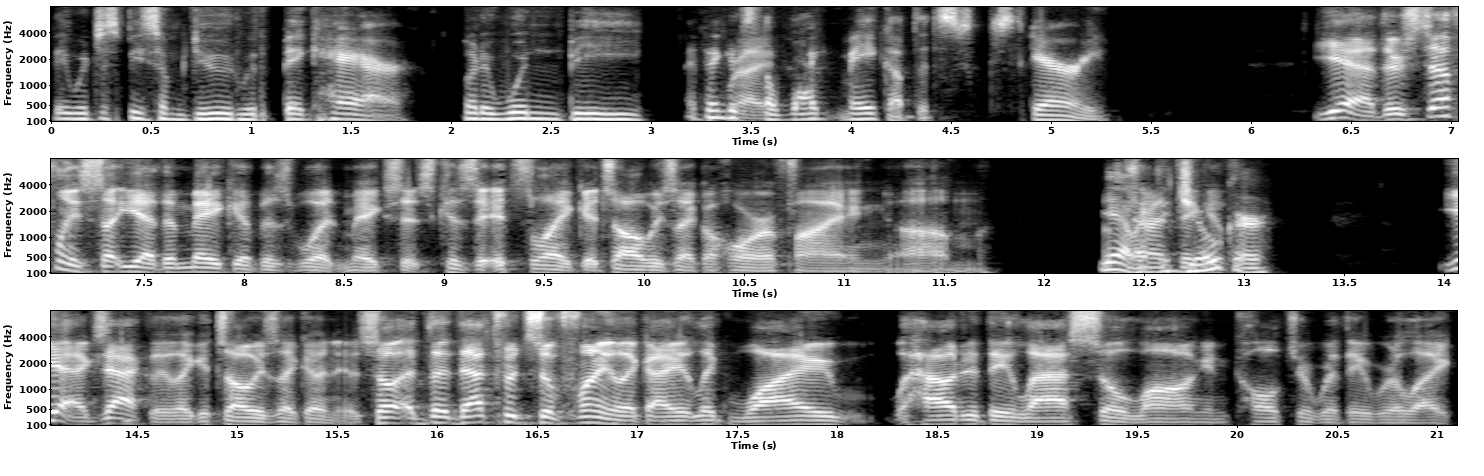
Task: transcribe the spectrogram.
they would just be some dude with big hair but it wouldn't be i think it's the white makeup that's scary Yeah, there's definitely so, yeah. The makeup is what makes it because it's like it's always like a horrifying. um yeah like the think of- joker Yeah, exactly. Like it's always like a so th- that's what's so funny. Like I like why how did they last so long in culture where they were like,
